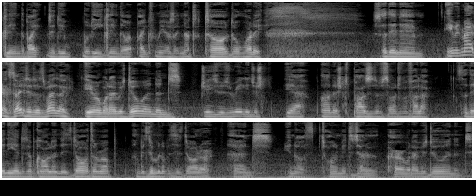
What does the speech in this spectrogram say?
clean the bike? Did he? Would he clean the bike for me?" I was like, "Not at all. Don't worry." So then, um, he was mad excited as well, like hearing what I was doing, and Jesus really just yeah, honest, positive sort of a fella. So then he ended up calling his daughter up. I'm presuming it was his daughter, and you know, told me to tell her what I was doing, and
